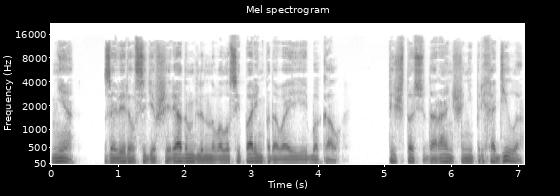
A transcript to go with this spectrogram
«Нет, заверил сидевший рядом длинноволосый парень, подавая ей бокал. «Ты что, сюда раньше не приходила?»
